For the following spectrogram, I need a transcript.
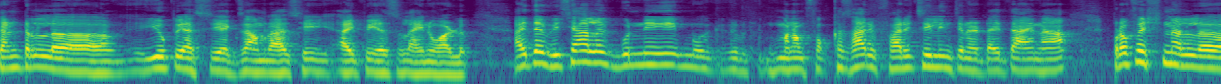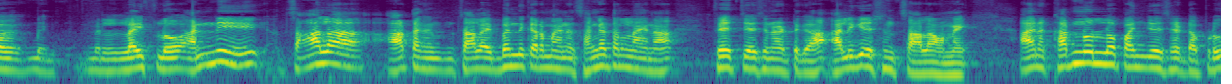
సెంట్రల్ యూపీఎస్సీ ఎగ్జామ్ రాసి ఐపీఎస్ లైన్ వాళ్ళు. అయితే విశాల్ గున్ని మనం ఒక్కసారి పరిశీలించినట్టయితే ఆయన ప్రొఫెషనల్ లైఫ్లో అన్నీ చాలా ఆట చాలా ఇబ్బందికరమైన సంఘటనలు ఆయన ఫేస్ చేసినట్టుగా అలిగేషన్స్ చాలా ఉన్నాయి. ఆయన కర్నూలులో పనిచేసేటప్పుడు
